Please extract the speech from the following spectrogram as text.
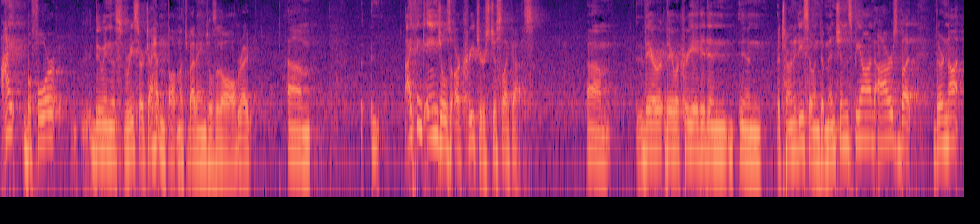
I before doing this research, I hadn't thought much about angels at all. Right. Um, I think angels are creatures just like us. Um, they're, they were created in, in eternity, so in dimensions beyond ours, but they're not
